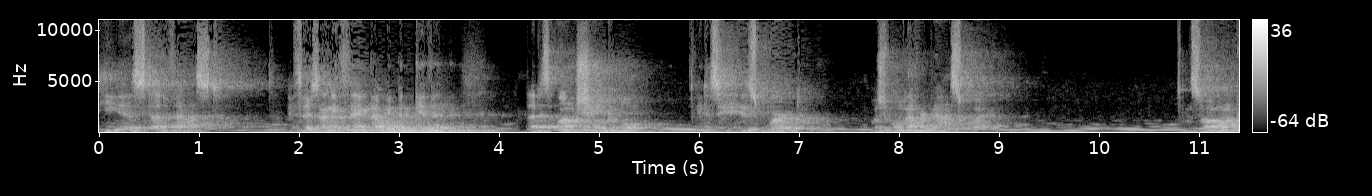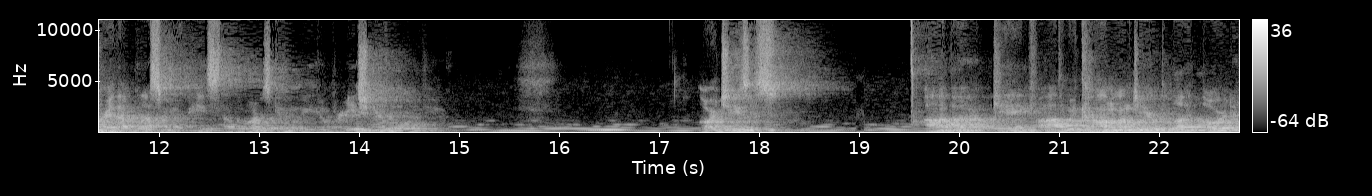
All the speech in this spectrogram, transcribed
He is steadfast. If there's anything that we've been given that is unshakable, it is His word, which will never pass away. So I want to pray that blessing of peace that the Lord has given me over each and every one of you. Lord Jesus, Abba, King, Father, we come under your blood, Lord.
